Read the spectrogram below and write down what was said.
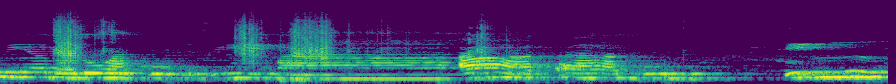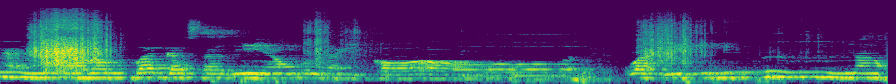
ليبلوكم فيما آتاكم إن ربك سريع العقاب وإنه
